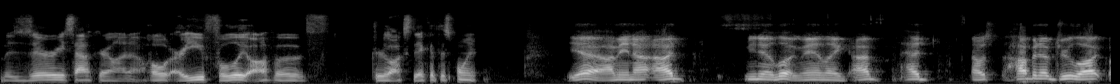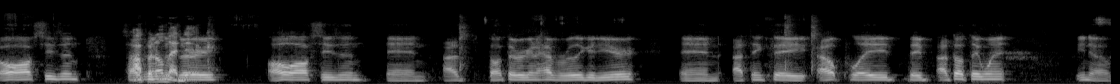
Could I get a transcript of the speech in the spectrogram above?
Missouri, South Carolina. Holt. Are you fully off of Drew Lock's dick at this point? Yeah, I mean, I, I, you know, look, man, like I've had, I was hopping up Drew Lock all off season, hopping on Missouri that dick. all off season, and I thought they were going to have a really good year, and I think they outplayed. They, I thought they went, you know,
